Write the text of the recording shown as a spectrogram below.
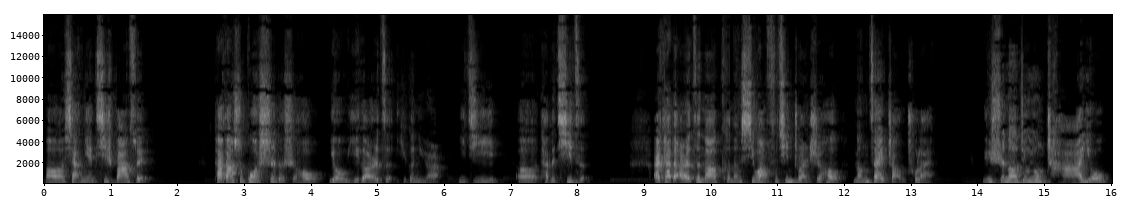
呃，享年七十八岁。他当时过世的时候有一个儿子、一个女儿，以及呃他的妻子。而他的儿子呢，可能希望父亲转世后能再找出来，于是呢，就用茶油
